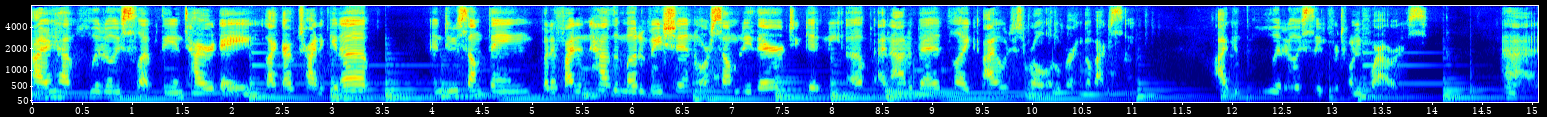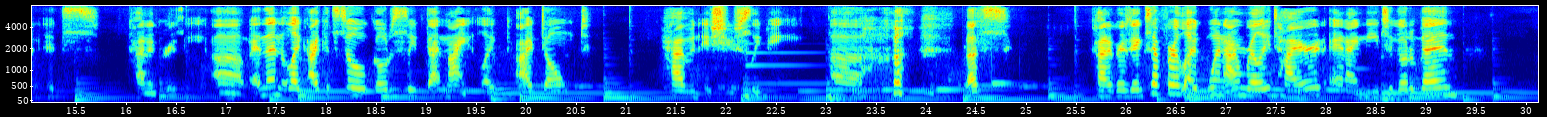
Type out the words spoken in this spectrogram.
I have literally slept the entire day. Like I've tried to get up and do something, but if I didn't have the motivation or somebody there to get me up and out of bed, like I would just roll over and go back to sleep. I could literally sleep for 24 hours. It's kind of crazy. Um, and then like I could still go to sleep that night. Like I don't have an issue sleeping. Uh, that's kind of crazy. Except for like when I'm really tired and I need to go to bed,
